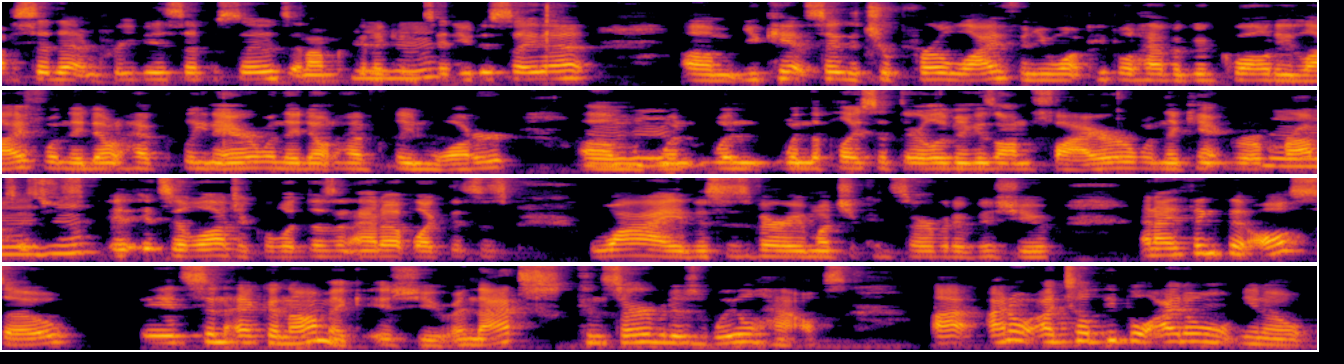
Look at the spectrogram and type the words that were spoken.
I've said that in previous episodes, and I'm going to mm-hmm. continue to say that. Um, you can't say that you're pro life and you want people to have a good quality life when they don't have clean air, when they don't have clean water, um, mm-hmm. when, when, when the place that they're living is on fire, when they can't grow crops. Mm-hmm. It's just, it, it's illogical. It doesn't add up. Like, this is why this is very much a conservative issue. And I think that also it's an economic issue, and that's conservatives' wheelhouse. I, I don't. I tell people I don't. You know,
